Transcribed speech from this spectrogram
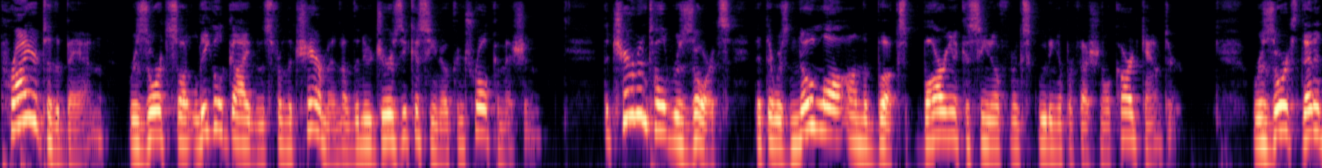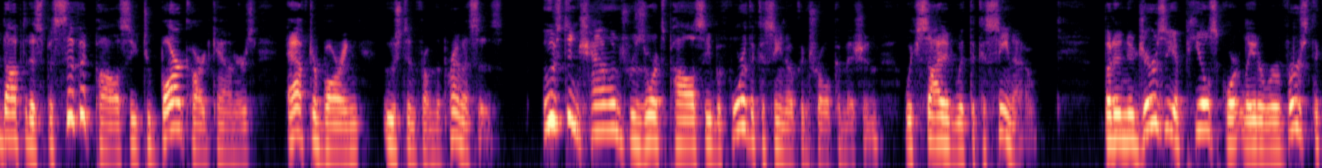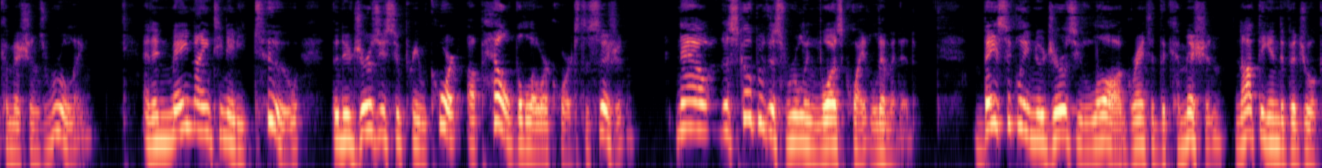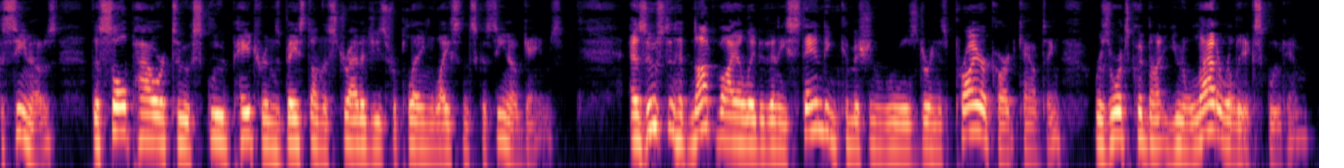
Prior to the ban, Resorts sought legal guidance from the chairman of the New Jersey Casino Control Commission. The chairman told resorts that there was no law on the books barring a casino from excluding a professional card counter. Resorts then adopted a specific policy to bar card counters after barring Uston from the premises. Uston challenged Resorts' policy before the Casino Control Commission, which sided with the casino. But a New Jersey appeals court later reversed the commission's ruling. And in May 1982, the New Jersey Supreme Court upheld the lower court's decision. Now, the scope of this ruling was quite limited. Basically, New Jersey law granted the Commission, not the individual casinos, the sole power to exclude patrons based on the strategies for playing licensed casino games. As Uston had not violated any standing commission rules during his prior card counting, resorts could not unilaterally exclude him.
